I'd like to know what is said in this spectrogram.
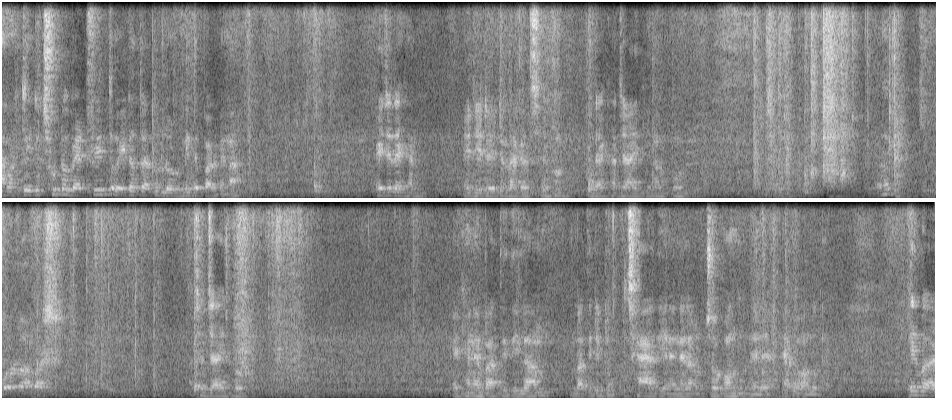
আমার তো এটা ছোট ব্যাটারি তো, এটা তো এত লোড নিতে পারবে না। এই যে দেখেন, এই যে এটা এটা লাগাচ্ছে এখন। দেখা যায় কি না কি করল আবার? আচ্ছা যাই হোক। এখানে বাতি দিলাম। বাতিটা একটু ছায়া দিয়ে নিলাম চোখ অন্ধ হয়ে যায়, এত থাকে এবার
